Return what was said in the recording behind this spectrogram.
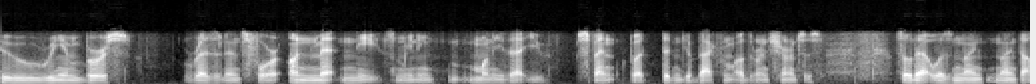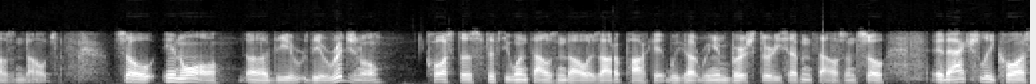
to reimburse residents for unmet needs, meaning money that you spent but didn't get back from other insurances. So that was nine nine thousand dollars. So in all, uh, the the original cost us fifty-one thousand dollars out of pocket. We got reimbursed thirty-seven thousand, so it actually cost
